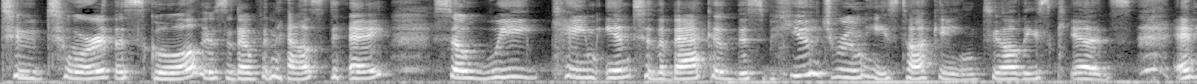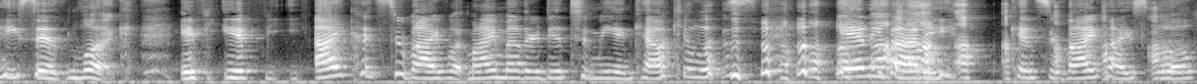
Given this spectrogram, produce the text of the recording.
to tour the school. It was an open house day. So we came into the back of this huge room he's talking to all these kids. And he says, Look, if if I could survive what my mother did to me in calculus, anybody can survive high school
